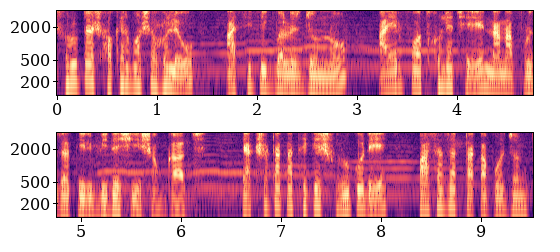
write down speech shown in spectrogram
শুরুটা শখের বসে হলেও আসিফ ইকবালের জন্য আয়ের পথ খুলেছে নানা প্রজাতির বিদেশি এসব গাছ। একশো টাকা থেকে শুরু করে পাঁচ হাজার টাকা পর্যন্ত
